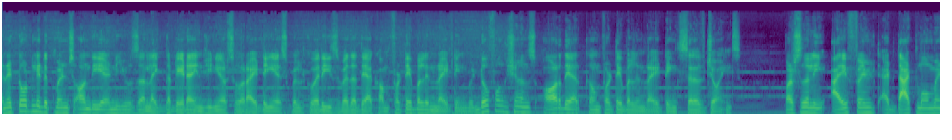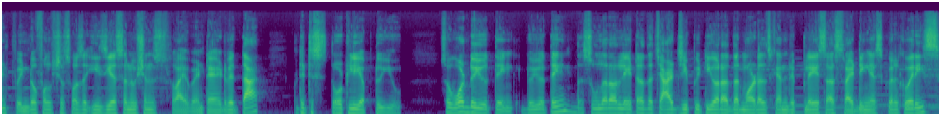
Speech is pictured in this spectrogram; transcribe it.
and it totally depends on the end user like the data engineers who are writing SQL queries whether they are comfortable in writing window functions or they are comfortable in writing self joins. Personally, I felt at that moment window functions was the easier solution so I went ahead with that but it is totally up to you. So what do you think? Do you think the sooner or later the chat GPT or other models can replace us writing SQL queries?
